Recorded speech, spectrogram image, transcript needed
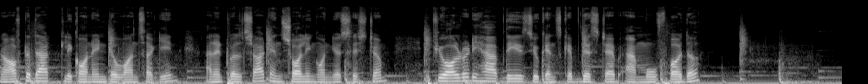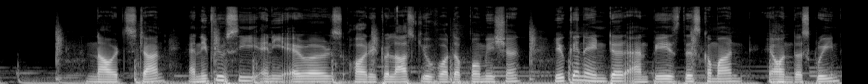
Now after that click on enter once again and it will start installing on your system. If you already have these you can skip this step and move further now it's done. And if you see any errors or it will ask you for the permission you can enter and paste this command on the screen.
